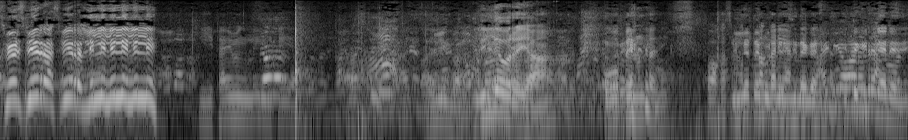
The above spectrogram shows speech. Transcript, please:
స్పీడ్ స్పీడ్ రా స్పీడ్ రా. లిల్లి లిల్లి లిల్లి. ఈ టైమింగ్లో ఇంకే. లిల్లు ఎవరయ్యా ఓపెన్ ఉంటుంది ఫోకస్ అనేది.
